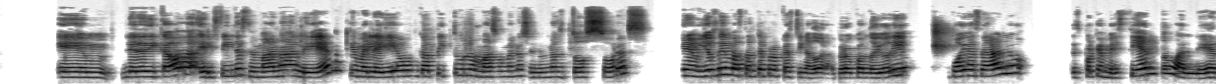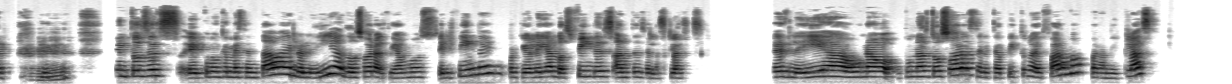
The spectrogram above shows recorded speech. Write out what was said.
Em, le dedicaba el fin de semana a leer, que me leía un capítulo más o menos en unas dos horas. Miren, yo soy bastante procrastinadora, pero cuando yo digo voy a hacer algo, es porque me siento a leer. Entonces, eh, como que me sentaba y lo leía dos horas, digamos, el fin de, porque yo leía los fines antes de las clases. Entonces leía una, unas dos horas el capítulo de Pharma para mi clase.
